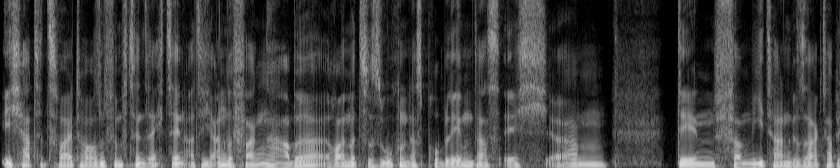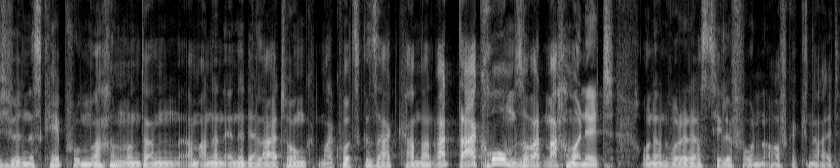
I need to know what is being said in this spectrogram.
Ich hatte 2015, 16, als ich angefangen habe, Räume zu suchen, das Problem, dass ich ähm, den Vermietern gesagt habe, ich will ein Escape Room machen und dann am anderen Ende der Leitung, mal kurz gesagt, kam dann, was, da Chrom, so was machen wir nicht. Und dann wurde das Telefon aufgeknallt.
